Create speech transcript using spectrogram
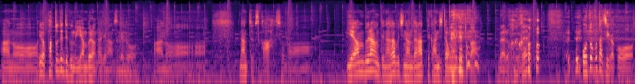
あのー今パッと出てくるのイアン・ブラウンだけなんですけど、うん。あのーなんていうんですか？そのイアン・ブラウンって長渕なんだなって感じた思い出とか。なるほどね。男たちがこう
